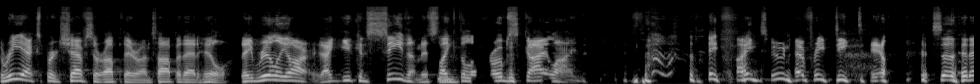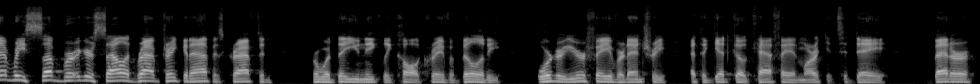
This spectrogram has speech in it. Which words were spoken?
Three expert chefs are up there on top of that hill. They really are. Like you can see them. It's like mm. the Latrobe skyline. they fine tune every detail so that every sub burger, salad, wrap, drink, and app is crafted for what they uniquely call craveability. Order your favorite entry at the GetGo Cafe and Market today. Better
